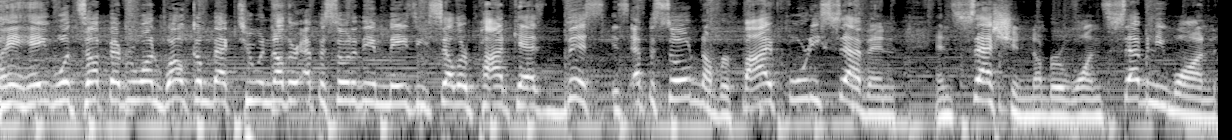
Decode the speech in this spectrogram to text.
hey, hey, what's up, everyone? Welcome back to another episode of the Amazing Seller Podcast. This is episode number 547 and session number 171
